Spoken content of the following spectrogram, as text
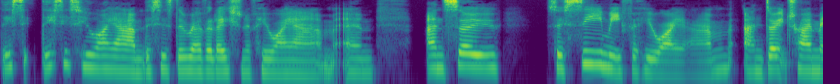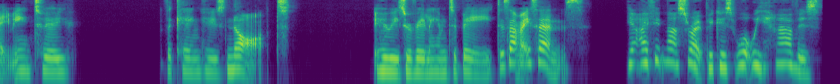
this this is who I am. This is the revelation of who I am. Um, and so so see me for who I am and don't try and make me into the king who's not who he's revealing him to be. Does that make sense? Yeah, I think that's right because what we have is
